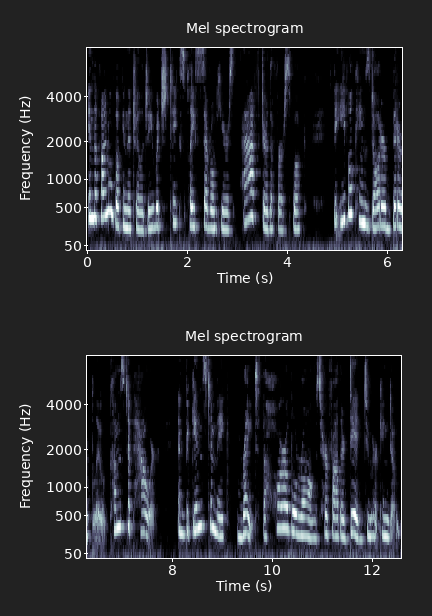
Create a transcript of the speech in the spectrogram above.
In the final book in the trilogy, which takes place several years after the first book, the evil king's daughter Bitterblue comes to power and begins to make right the horrible wrongs her father did to her kingdom.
